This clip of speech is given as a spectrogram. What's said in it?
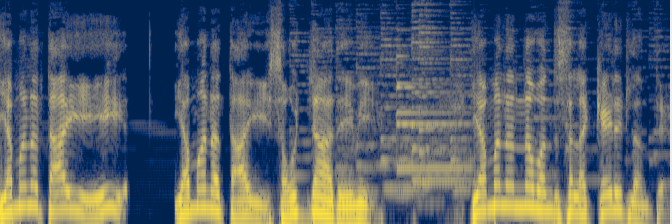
ಯಮನ ತಾಯಿ ಯಮನ ತಾಯಿ ಸೌಜ್ಞಾದೇವಿ, ಯಮನನ್ನ ಒಂದು ಸಲ ಕೇಳಿದ್ಲಂತೆ.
